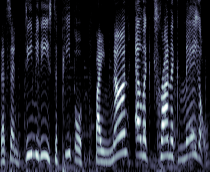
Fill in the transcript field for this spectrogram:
that sent DVDs to people by non electronic mail.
